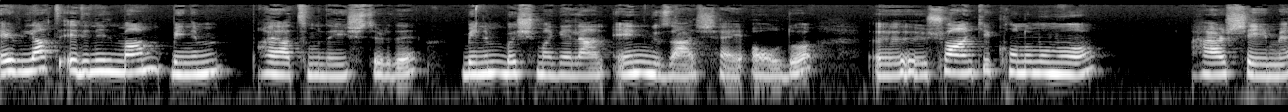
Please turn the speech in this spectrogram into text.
Evlat edinilmem benim hayatımı değiştirdi. Benim başıma gelen en güzel şey oldu. Ee, şu anki konumumu, her şeyimi,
